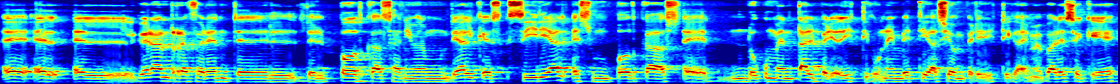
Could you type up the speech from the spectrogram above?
eh, el, gran referente del, podcast a nivel mundial, que es Serial, es un podcast eh, documental periodístico, una investigación periodística. Y me parece que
